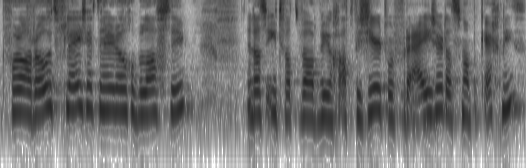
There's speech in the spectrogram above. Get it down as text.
Vooral rood vlees heeft een hele hoge belasting. En dat is iets wat wel weer geadviseerd wordt voor de ijzer. Dat snap ik echt niet.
